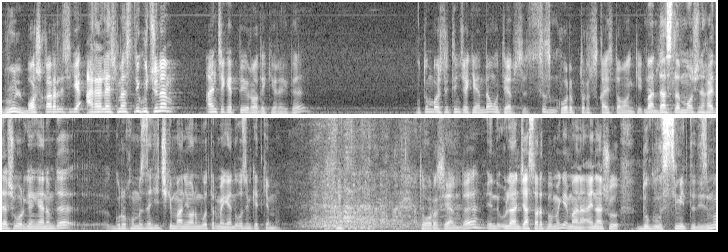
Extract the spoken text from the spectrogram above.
rul boshqarilishiga aralashmaslik uchun ham ancha katta iroda kerakda butun boshli tinch okeandan o'tyapsiz. Siz ko'rib turibsiz qaysi tomonga ketyapsiz? Man dastlab moshina haydashni o'rganganimda guruhimizdan hech kim mani yonimga o'tirmaganda o'zim ketganman. To'g'risi hamda endi ularni jasorat bo'lmagan mana aynan shu duglas smit dedingizmi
